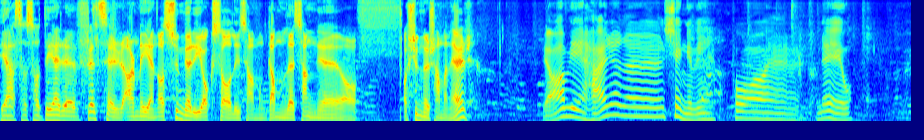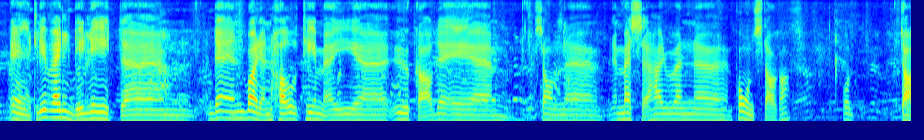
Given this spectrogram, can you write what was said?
Ja, så så det är frälsararmén och sjunger ju också liksom gamla sanger och och sjunger samman här. Ja, vi här äh, sjunger vi på äh, det är ju egentlig veldig lite. Det er en, bare en halv time i uh, uka. Det er um, sånn uh, messe her men, uh, på onsdager. Og da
